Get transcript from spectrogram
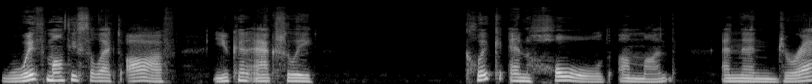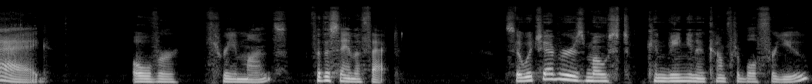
with multi-select off, you can actually click and hold a month and then drag over three months for the same effect. So whichever is most convenient and comfortable for you,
